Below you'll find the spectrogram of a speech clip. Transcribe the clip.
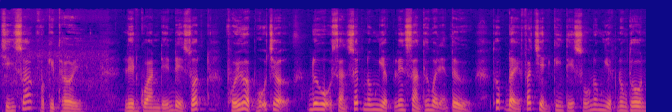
chính xác và kịp thời liên quan đến đề xuất phối hợp hỗ trợ đưa hộ sản xuất nông nghiệp lên sàn thương mại điện tử, thúc đẩy phát triển kinh tế số nông nghiệp nông thôn.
